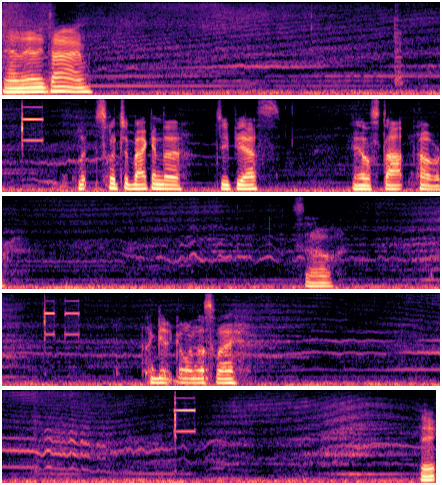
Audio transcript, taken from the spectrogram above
And anytime, switch it back into GPS, and it'll stop hover. So, I get it going this way. Okay.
